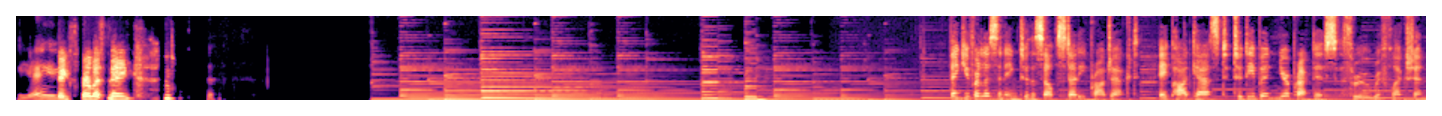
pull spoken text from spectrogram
Yay. Thanks for listening Thank you for listening to the Self Study Project a podcast to deepen your practice through reflection,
